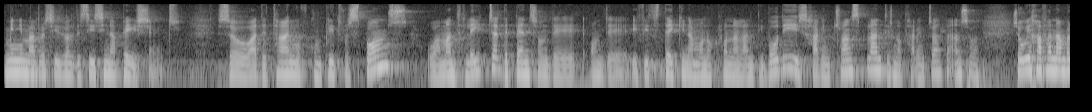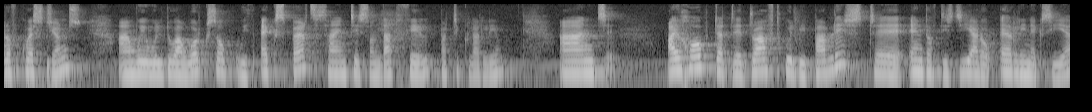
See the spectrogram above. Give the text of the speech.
minimal residual disease in a patient? So at the time of complete response, or a month later, depends on the, on the, if it's taking a monoclonal antibody, is having transplant, is not having transplant, and so on. So we have a number of questions, and we will do a workshop with experts, scientists on that field particularly. And I hope that the draft will be published uh, end of this year or early next year.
